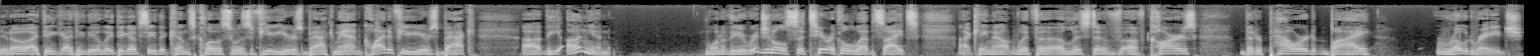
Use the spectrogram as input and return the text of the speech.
you know, I think I think the only thing I've seen that comes close was a few years back, man, quite a few years back, uh, The Onion. One of the original satirical websites uh, came out with a, a list of, of cars that are powered by road rage,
